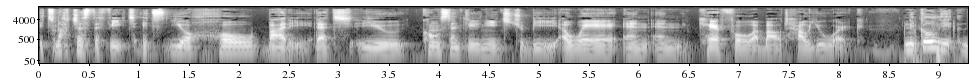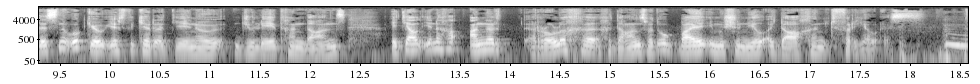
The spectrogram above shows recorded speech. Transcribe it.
it's not just the feet, it's your whole body that you constantly need to be aware and, and careful about how you work. Nicole, dis nou ook jou eerste keer dat jy nou Juliet gaan dans. Het jy al enige ander rolle gedans wat ook baie emosioneel uitdagend vir jou is? Mm,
